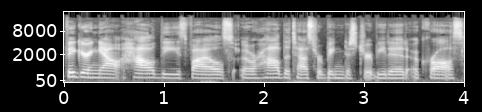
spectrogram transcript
figuring out how these files or how the tests were being distributed across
